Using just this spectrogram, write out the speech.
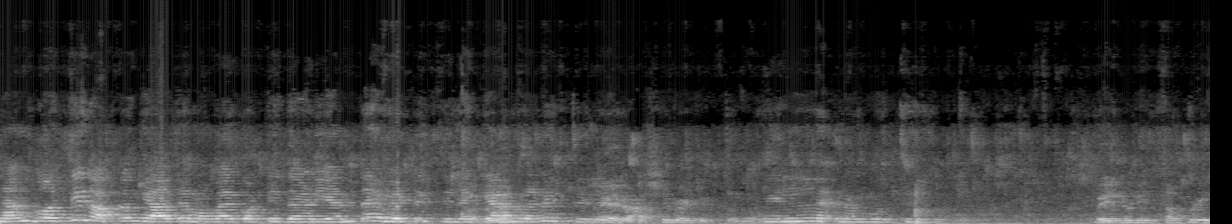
ನಂಗೆ ಗೊತ್ತಿದ್ದು ಅಕ್ಕಂಗೆ ಯಾವ ತರ ಮೊಬೈಲ್ ಕೊಟ್ಟಿದ್ದಾಳಿ ಅಂತ ಬೇಟಿತ್ತಿಲ್ಲ ಕ್ಯಾಮ್ರಾನು ಇರ್ತಿಲ್ಲ ರಾಶಿ ಬೇಟಿತ್ತು ಇಲ್ಲ ನಂಗೆ ಗೊತ್ತಿಲ್ಲ. ಬೆಳ್ಳುಳ್ಳಿ ತಂಬಳಿ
